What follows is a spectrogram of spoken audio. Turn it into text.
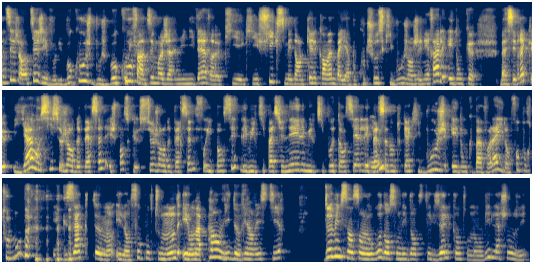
tu sais, genre, tu sais, j'évolue beaucoup, je bouge beaucoup. Enfin, tu sais, moi, j'ai un univers euh, qui est, qui est fixe, mais dans lequel, quand même, bah, il y a beaucoup de choses qui bougent en général. Et donc, bah, c'est vrai qu'il y a aussi ce genre de personnes et je pense que ce genre de personnes, il faut y penser, les multipassionnés, les multipotentiels, les personnes en tout cas qui bougent. Et donc, bah voilà, il en faut pour tout le monde. Exactement, il en faut pour tout le monde. Et on n'a pas envie de réinvestir 2500 euros dans son identité visuelle quand on a envie de la changer.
